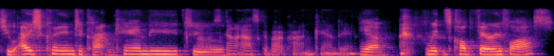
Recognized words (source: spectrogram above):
to ice cream to cotton candy to I was gonna ask about cotton candy. yeah, it's called fairy floss.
